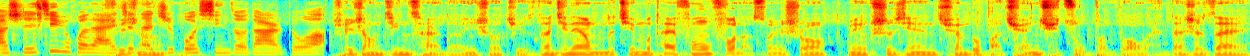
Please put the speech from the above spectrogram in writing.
小时继续回来，正在直播《行走的耳朵》，非常精彩的一首曲子。但今天我们的节目太丰富了，所以说没有时间全部把全曲组本播完。但是在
